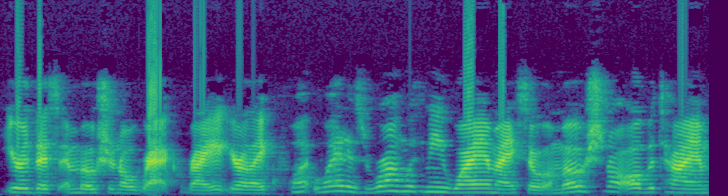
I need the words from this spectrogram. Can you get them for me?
you're this emotional wreck, right? You're like, what what is wrong with me? Why am I so emotional all the time?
